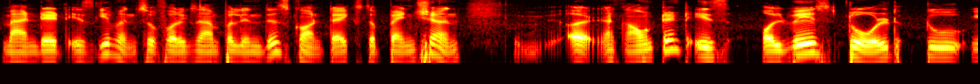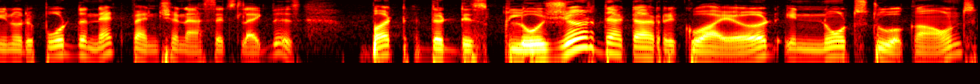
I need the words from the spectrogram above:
mandate is given. So, for example, in this context, the pension uh, accountant is always told to you know report the net pension assets like this. But the disclosure that are required in notes to accounts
